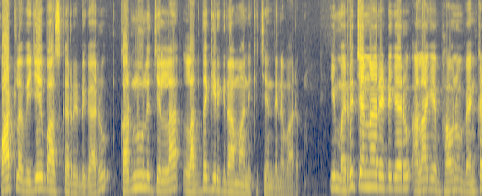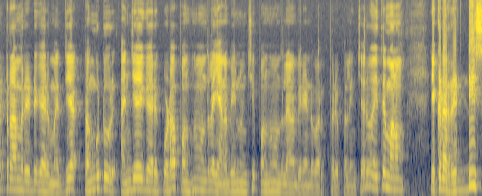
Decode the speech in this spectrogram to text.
కోట్ల విజయభాస్కర్ రెడ్డి గారు కర్నూలు జిల్లా లద్దగిరి గ్రామానికి చెందినవారు. ఈ మర్రి చెన్నారెడ్డి గారు అలాగే భవనం వెంకట్రామరెడ్డి గారి మధ్య టంగుటూరి అంజయ్ గారు కూడా పంతొమ్మిది వందల ఎనభై నుంచి పంతొమ్మిది వందల ఎనభై రెండు వరకు పరిపాలించారు. అయితే మనం ఇక్కడ రెడ్డీస్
